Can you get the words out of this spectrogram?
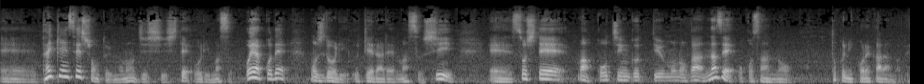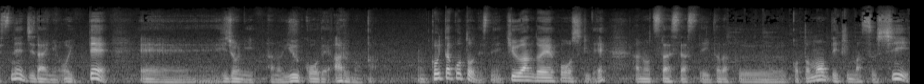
えー、体験セッションというものを実施しております。親子で文字通り受けられますし、えー、そして、まあ、コーチングっていうものがなぜお子さんの特にこれからのですね時代において、えー、非常にあの有効であるのか。こういったことをですね Q&A 方式であの伝えさせていただくこともできますし、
